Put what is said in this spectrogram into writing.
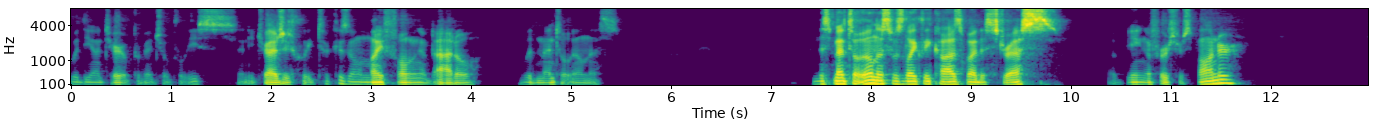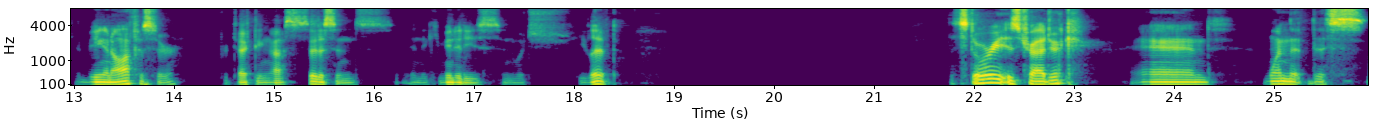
with the Ontario Provincial Police, and he tragically took his own life following a battle with mental illness. And this mental illness was likely caused by the stress of being a first responder and being an officer protecting us citizens in the communities in which he lived. The story is tragic and one that this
